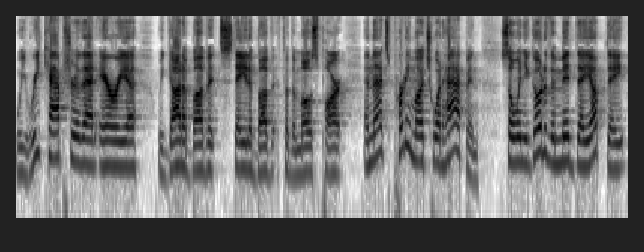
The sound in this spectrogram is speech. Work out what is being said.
We recapture that area. We got above it, stayed above it for the most part. And that's pretty much what happened. So when you go to the midday update,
